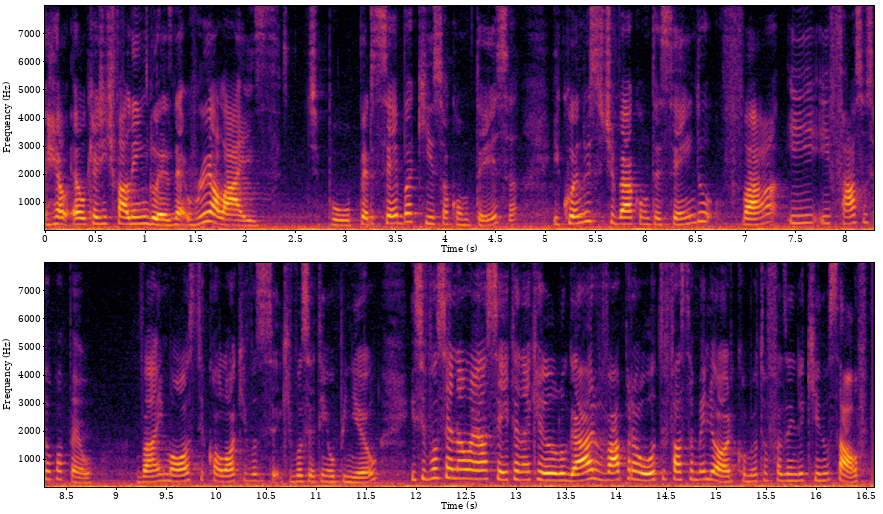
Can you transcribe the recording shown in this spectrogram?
é, é o que a gente fala em inglês, né? Realize Tipo, perceba que isso aconteça e quando isso estiver acontecendo, vá e, e faça o seu papel. Vá e mostre, coloque você, que você tem opinião. E se você não é aceita naquele lugar, vá para outro e faça melhor, como eu estou fazendo aqui no Salf.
